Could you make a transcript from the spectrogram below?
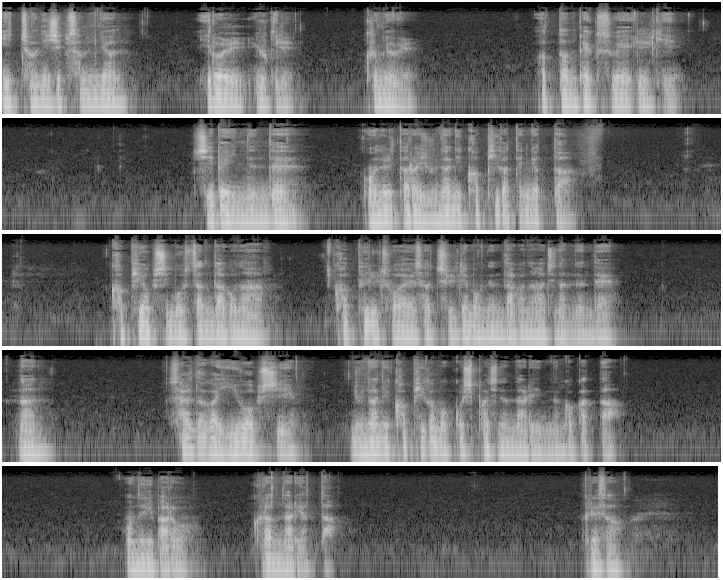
2023년 1월 6일 금요일 어떤 백수의 일기 집에 있는데 오늘따라 유난히 커피가 땡겼다. 커피 없이 못 산다거나 커피를 좋아해서 즐겨 먹는다거나 하진 않는데 난 살다가 이유 없이 유난히 커피가 먹고 싶어지는 날이 있는 것 같다. 오늘이 바로 그런 날이었다. 그래서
